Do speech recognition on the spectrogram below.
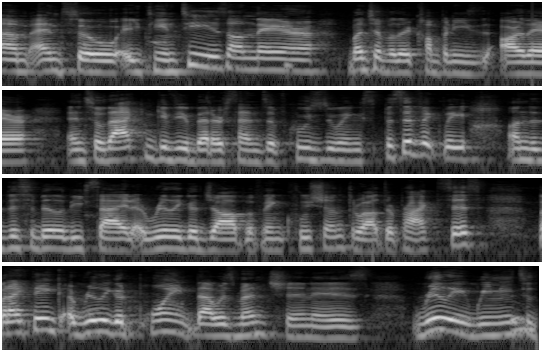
Um, and so AT&T is on there, a bunch of other companies are there, and so that can give you a better sense of who's doing specifically on the disability side a really good job of inclusion throughout their practices. But I think a really good point that was mentioned is really we need to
